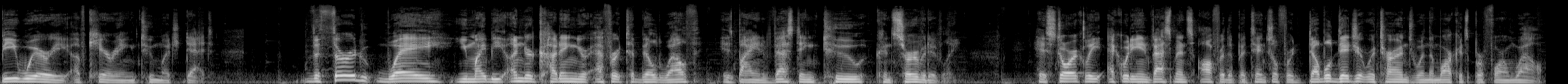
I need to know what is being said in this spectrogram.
be wary of carrying too much debt. The third way you might be undercutting your effort to build wealth is by investing too conservatively. Historically, equity investments offer the potential for double digit returns when the markets perform well.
